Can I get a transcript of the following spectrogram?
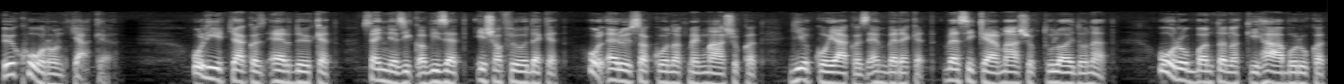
Ők hol rontják el? Hol írtják az erdőket, szennyezik a vizet és a földeket, hol erőszakolnak meg másokat, gyilkolják az embereket, veszik el mások tulajdonát, hol robbantanak ki háborúkat,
